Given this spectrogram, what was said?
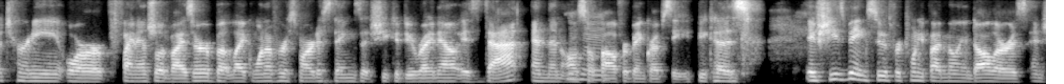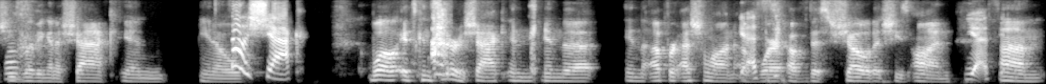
attorney or financial advisor, but like one of her smartest things that she could do right now is that and then also mm-hmm. file for bankruptcy because if she's being sued for 25 million dollars and she's living in a shack in, you know, it's not a shack. Well, it's considered a shack in in the in the upper echelon yes. of where of this show that she's on. Yes. yes. Um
